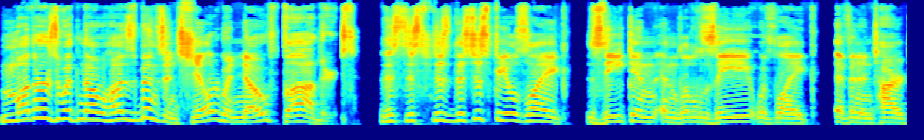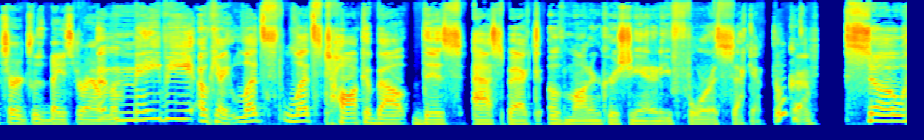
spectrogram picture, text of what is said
mothers with no husbands, and children with no fathers. This this this, this just feels like Zeke and, and little Z with like if an entire church was based around them. Maybe okay, let's let's talk about this aspect of modern Christianity for a second. Okay. So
